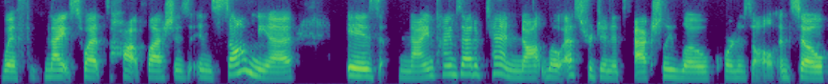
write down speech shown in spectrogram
with night sweats hot flashes insomnia is nine times out of 10 not low estrogen, it's actually low cortisol. And so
